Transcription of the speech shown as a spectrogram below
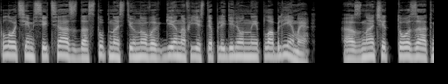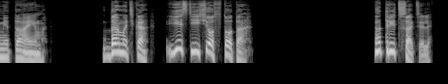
плоть МСТЯ с доступностью новых генов есть определенные проблемы, а значит, тоже отметаем. Дамочка, есть еще что-то? Отрицатель.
